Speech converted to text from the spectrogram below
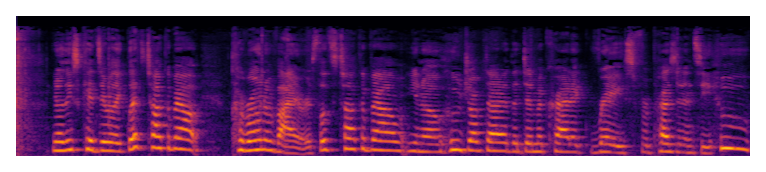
you know these kids they were like, let's talk about coronavirus. Let's talk about you know who dropped out of the Democratic race for presidency. Who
